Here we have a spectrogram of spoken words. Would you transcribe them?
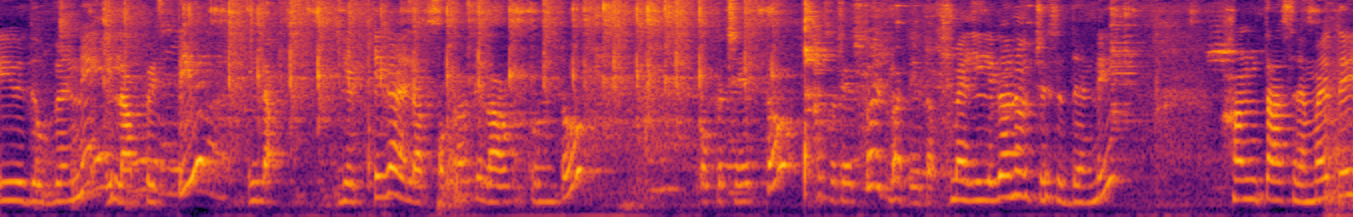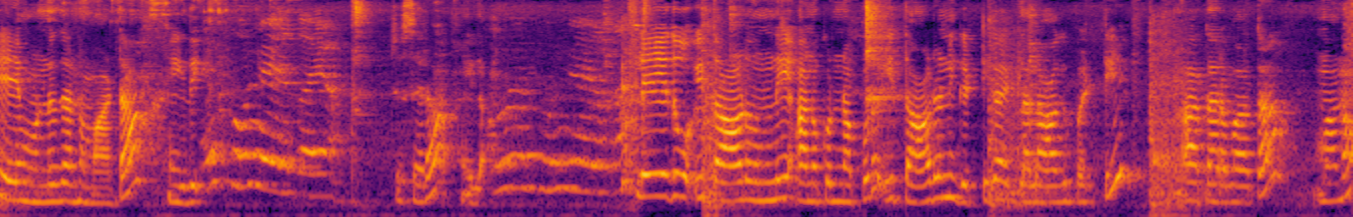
ఇవి దుబ్బల్ని ఇలా పెట్టి ఇలా గట్టిగా ఇలా పక్కకి లాక్కుంటూ ఒక చేత్తో ఒక చేత్తో ఇట్లా తీయటం మెల్లిగానే వచ్చేసిద్దండి. అంత శ్రమ అయితే ఏముండదన్నమాట ఇది. చూసారా? ఇలా. లేదు ఈ తాడు ఉంది అనుకున్నప్పుడు ఈ తాడుని గట్టిగా ఇట్లా లాగిపెట్టి ఆ తర్వాత మనం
